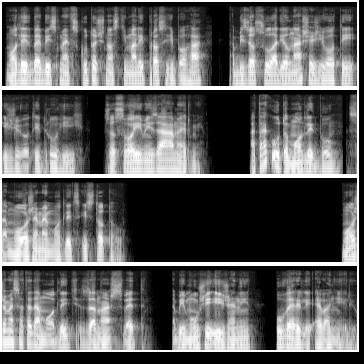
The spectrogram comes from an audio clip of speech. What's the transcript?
V modlitbe by sme v skutočnosti mali prosiť Boha, aby zosúladil naše životy i životy druhých so svojimi zámermi. A takúto modlitbu sa môžeme modliť s istotou. Môžeme sa teda modliť za náš svet, aby muži i ženy uverili Evanieliu.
